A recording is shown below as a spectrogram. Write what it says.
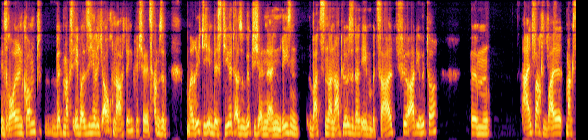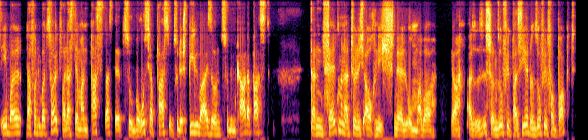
ins Rollen kommt, wird Max Eberl sicherlich auch nachdenklicher. Jetzt haben sie mal richtig investiert, also wirklich einen, einen riesen Batzen an Ablöse dann eben bezahlt für Adi Hütter. Ähm, einfach weil Max Eberl davon überzeugt war, dass der Mann passt, dass der zu Borussia passt und zu der Spielweise und zu dem Kader passt dann fällt man natürlich auch nicht schnell um. Aber ja, also es ist schon so viel passiert und so viel verbockt,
